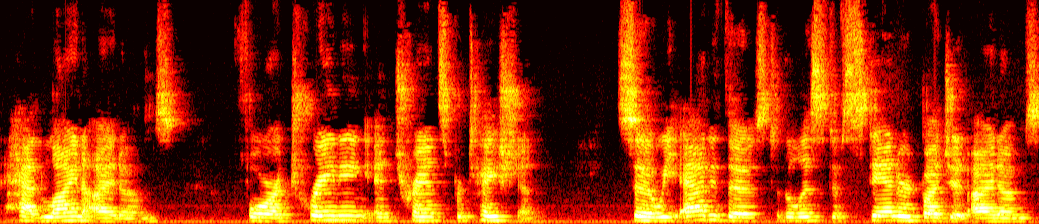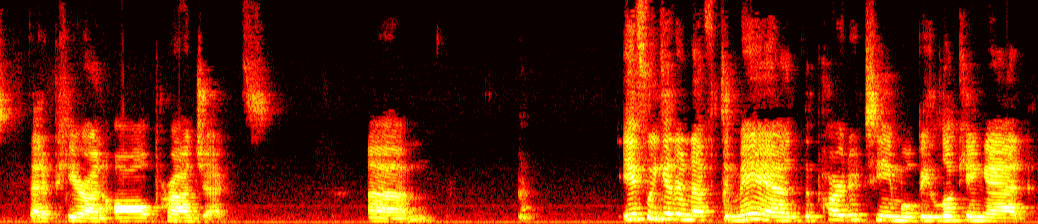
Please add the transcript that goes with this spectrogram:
had line items for training and transportation. So we added those to the list of standard budget items that appear on all projects. Um, if we get enough demand, the partner team will be looking at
